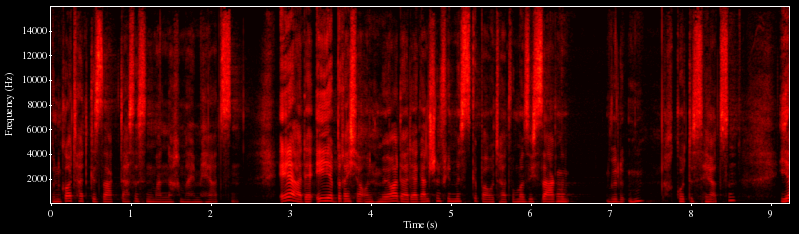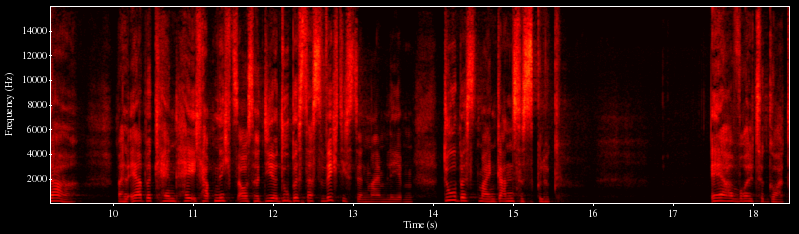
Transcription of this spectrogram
Und Gott hat gesagt, das ist ein Mann nach meinem Herzen. Er, der Ehebrecher und Mörder, der ganz schön viel Mist gebaut hat, wo man sich sagen würde, hm, nach Gottes Herzen? Ja, weil er bekennt, hey, ich habe nichts außer dir, du bist das Wichtigste in meinem Leben, du bist mein ganzes Glück. Er wollte Gott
